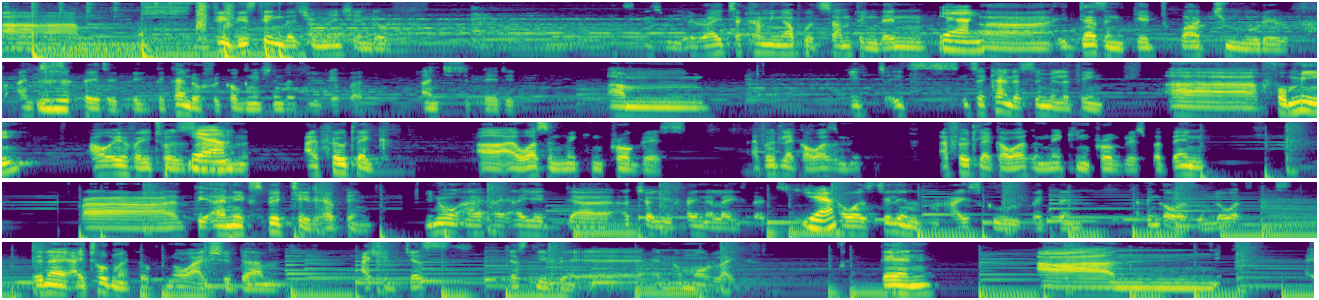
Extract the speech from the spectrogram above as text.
um, I think this thing that you mentioned of excuse me, a writer coming up with something, then yeah. uh, it doesn't get what you would have anticipated, mm-hmm. the, the, kind of recognition that you would have anticipated. Um, it, it's it's a kind of similar thing. Uh, for me, however, it was. Yeah. Um, I felt like uh, I wasn't making progress. I felt like I wasn't making I felt like I wasn't making progress. But then uh, the unexpected happened. You know, I, I, I had uh, actually finalized that. Yeah. I was still in high school back then. I think I was in lower six. Then I, I told myself, no, I should um, I should just just live a, a normal life. Then um,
